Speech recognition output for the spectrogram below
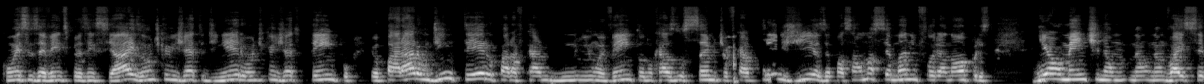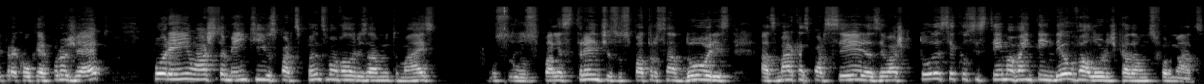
com esses eventos presenciais, onde que eu injeto dinheiro, onde que eu injeto tempo. Eu parar um dia inteiro para ficar em um evento, ou no caso do Summit, eu ficar três dias, eu passar uma semana em Florianópolis, realmente não, não, não vai ser para qualquer projeto. Porém, eu acho também que os participantes vão valorizar muito mais, os, os, palestrantes, os patrocinadores, as marcas parceiras, eu acho que todo esse ecossistema vai entender o valor de cada um dos formatos.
